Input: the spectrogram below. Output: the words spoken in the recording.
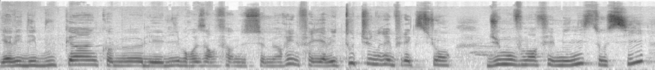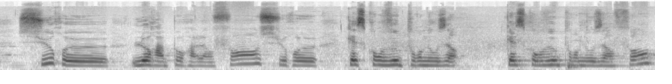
il y avait des bouquins comme Les libres enfants de Summerhill. Enfin, il y avait toute une réflexion du mouvement féministe aussi sur le rapport à l'enfant, sur qu'est-ce qu'on veut pour nos qu'est-ce qu'on veut pour nos enfants.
